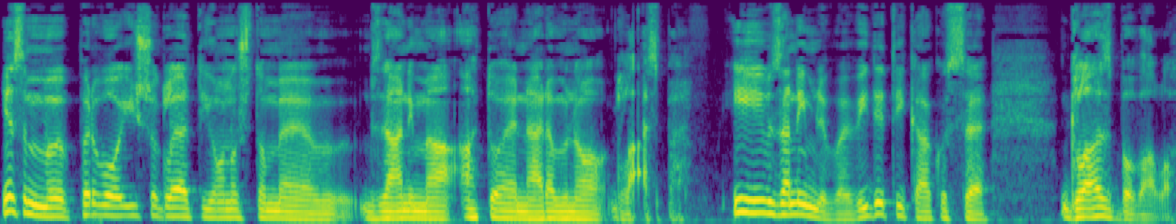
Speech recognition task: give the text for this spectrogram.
ja sam prvo išao gledati ono što me zanima, a to je naravno glazba. I zanimljivo je vidjeti kako se glazbovalo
